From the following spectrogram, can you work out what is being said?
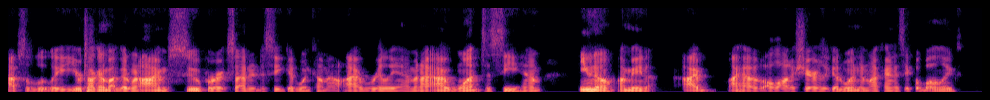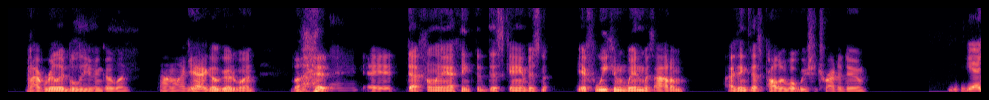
absolutely. You were talking about Goodwin. I'm super excited to see Goodwin come out. I really am, and I, I want to see him. You know, I mean, I I have a lot of shares of Goodwin in my fantasy football leagues, and I really believe in Goodwin. I'm like, yeah, go Goodwin. But it definitely. I think that this game, there's no, if we can win without him, I think that's probably what we should try to do. Yeah,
